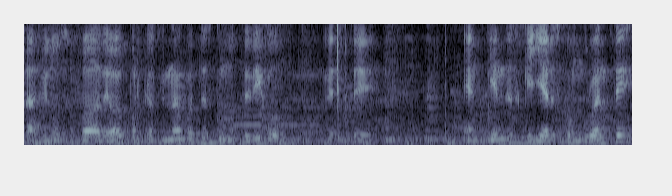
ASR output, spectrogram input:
la filosofía de hoy, porque al final, es como te digo, este, entiendes que ya eres congruente,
